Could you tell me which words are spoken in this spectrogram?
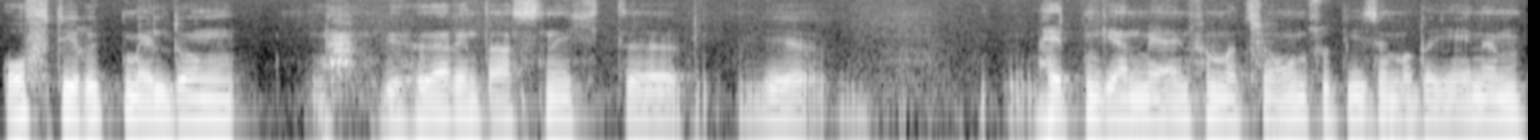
oft die Rückmeldung, wir hören das nicht, äh, wir hätten gern mehr Informationen zu diesem oder jenem.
